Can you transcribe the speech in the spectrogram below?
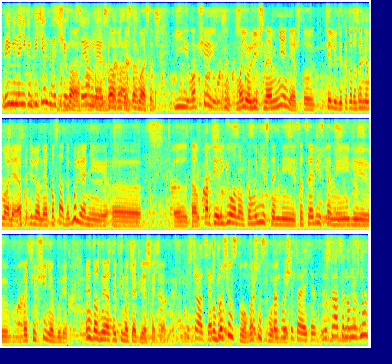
временная некомпетентность, чем да, постоянная да, да, да, саботаж. согласен. И вообще, ну, мое личное мнение, что те люди, которые занимали определенные посады, были они э, э, там, в партии регионов, коммунистами, социалистами или в Батьевщине были, они должны отойти на 5 лет хотя бы. Иллюстрация. Ну, Что- большинство, большинство. Как из вы считаете, иллюстрация нам нужна?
